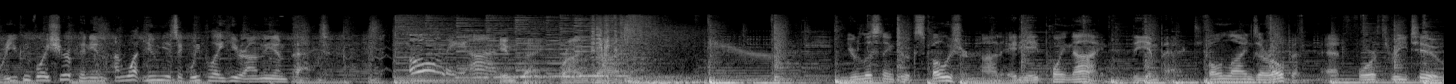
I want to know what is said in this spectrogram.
where you can voice your opinion on what new music we play here on The Impact. Only on Impact Prime Time. You're listening to Exposure on 88.9 The Impact. Phone lines are open at 432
